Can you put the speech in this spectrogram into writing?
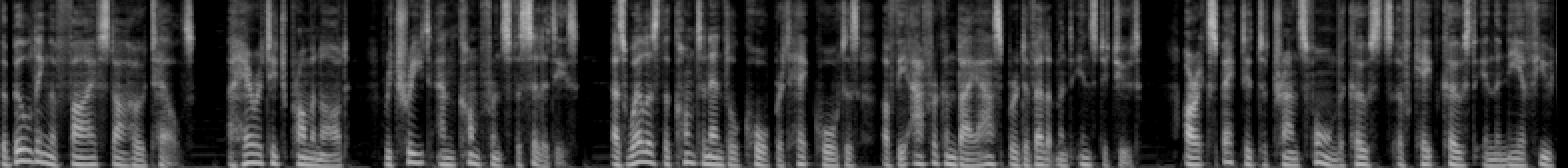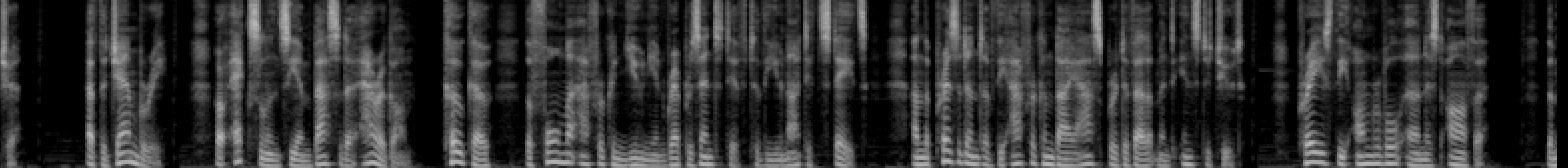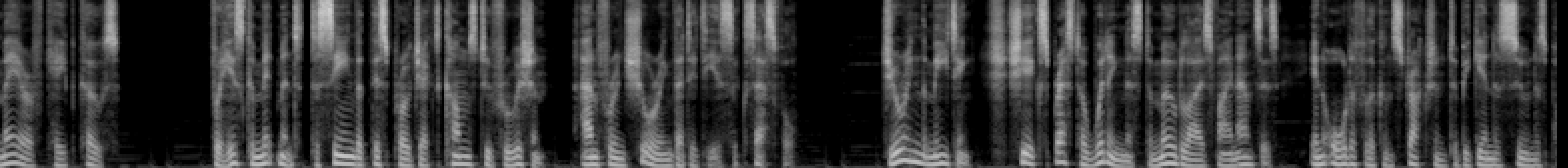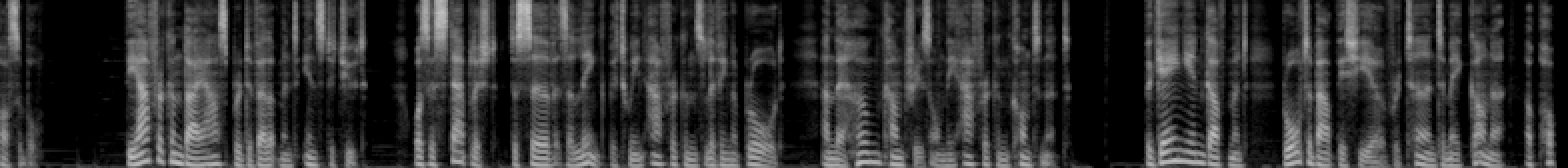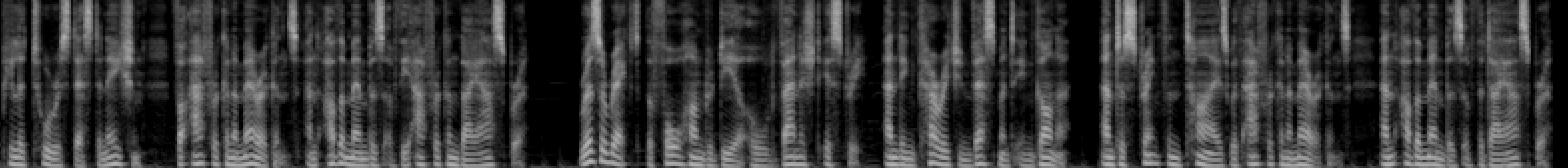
The building of five-star hotels, a heritage promenade, retreat and conference facilities, as well as the continental corporate headquarters of the African Diaspora Development Institute, are expected to transform the coasts of Cape Coast in the near future. At the Jamboree, Her Excellency Ambassador Aragon, Coco, the former African Union representative to the United States, and the president of the African Diaspora Development Institute, praised the Honourable Ernest Arthur, the Mayor of Cape Coast, for his commitment to seeing that this project comes to fruition and for ensuring that it is successful. During the meeting, she expressed her willingness to mobilize finances in order for the construction to begin as soon as possible. The African Diaspora Development Institute was established to serve as a link between Africans living abroad and their home countries on the African continent. The Ghanaian government brought about this year of return to make Ghana a popular tourist destination for African Americans and other members of the African diaspora, resurrect the 400-year-old vanished history and encourage investment in Ghana and to strengthen ties with African Americans and other members of the diaspora.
